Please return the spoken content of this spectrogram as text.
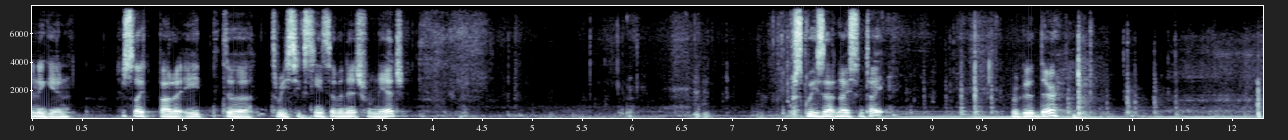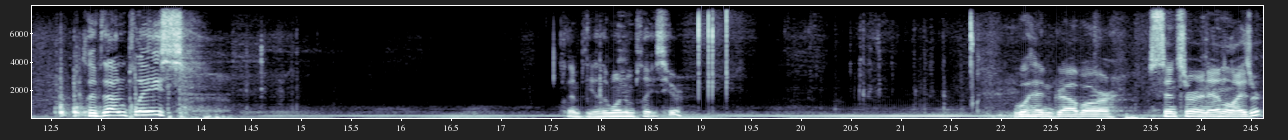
And again, just like about an 8 to 3 16ths of an inch from the edge. Squeeze that nice and tight. We're good there. Clamp that in place. Clamp the other one in place here. Go ahead and grab our sensor and analyzer.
